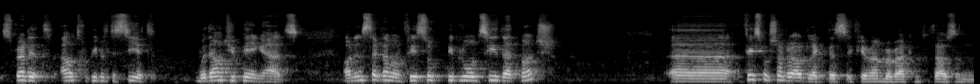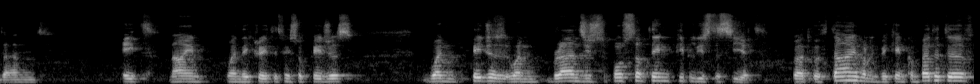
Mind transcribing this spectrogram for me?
spread it out for people to see it without you paying ads. On Instagram and Facebook, people won't see that much uh, Facebook started out like this, if you remember back in 2008, 9, when they created Facebook pages. When pages, when brands used to post something, people used to see it. But with time, when it became competitive,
